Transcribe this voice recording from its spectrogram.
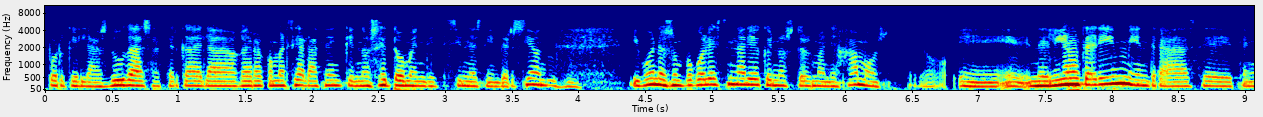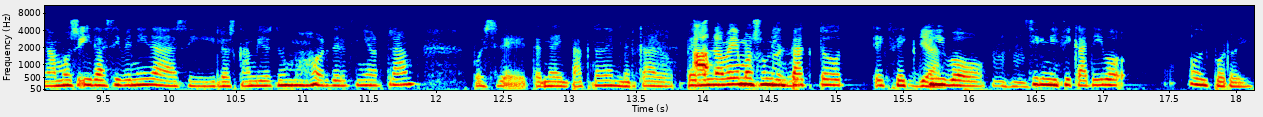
porque las dudas acerca de la guerra comercial hacen que no se tomen decisiones de inversión. Y bueno, es un poco el escenario que nosotros manejamos, pero eh, en el interim, mientras tengamos idas y venidas y los cambios de humor del señor Trump, pues tendrá impacto en el mercado. Pero ah, no vemos un impacto efectivo, significativo hoy por hoy.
